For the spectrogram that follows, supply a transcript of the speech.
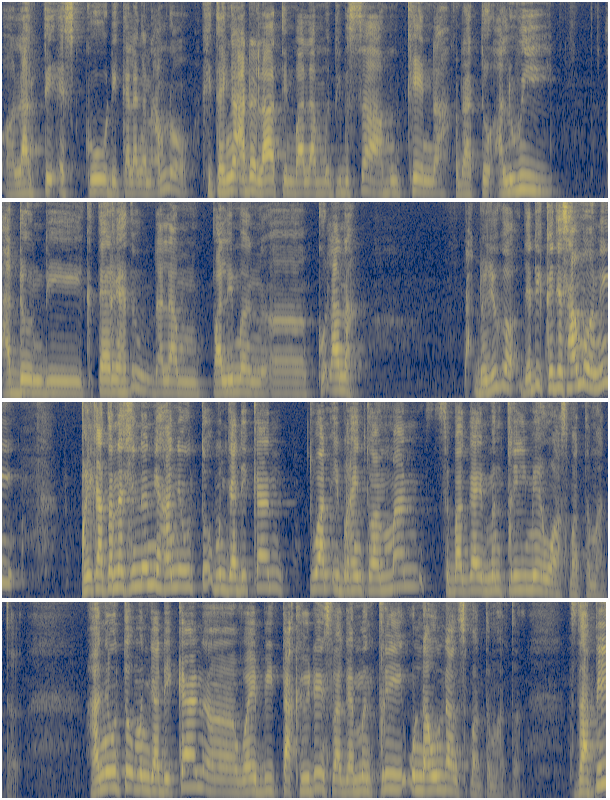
uh, lantik esko di kalangan UMNO. Kita ingat adalah timbalan menteri besar mungkin dah Datuk Alwi adun di Ketereh tu dalam Parlimen uh, Kut Lanah. Tak ada juga. Jadi kerjasama ni Perikatan Nasional ni hanya untuk menjadikan Tuan Ibrahim Tuan Man sebagai menteri mewah semata-mata. Hanya untuk menjadikan uh, YB Takyudin sebagai menteri undang-undang semata-mata. Tetapi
